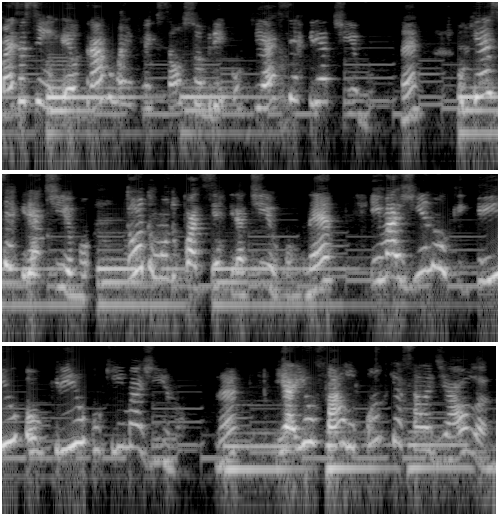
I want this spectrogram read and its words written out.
Mas assim, eu trago uma reflexão sobre o que é ser criativo, né? O que é ser criativo? Todo mundo pode ser criativo, né? Imagino o que crio ou crio o que imagino, né? E aí eu falo o quanto que a sala de aula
